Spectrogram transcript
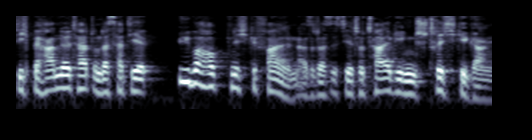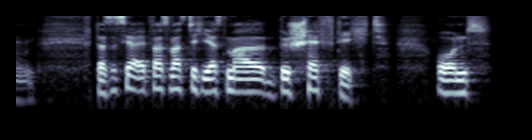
dich behandelt hat und das hat dir überhaupt nicht gefallen. Also das ist dir total gegen den Strich gegangen. Das ist ja etwas, was dich erstmal beschäftigt. Und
